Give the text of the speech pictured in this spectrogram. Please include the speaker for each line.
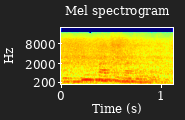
Speaker 1: 新町までです。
